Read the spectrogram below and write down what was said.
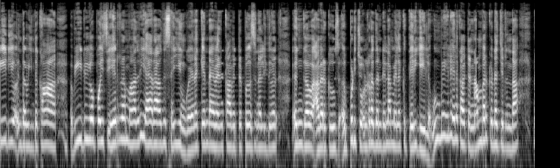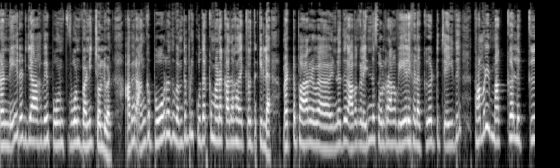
வீடியோ இந்த இந்த கா வீடியோ போய் சேர்ற மாதிரி யாராவது செய்யுங்க. எனக்கு என்ன எனக்கு அவற்ற பர்சனல் இதுகள் எங்கே அவருக்கு எப்படி சொல்கிறதுன்னு எல்லாம் எனக்கு தெரியல. உண்மையிலே எனக்கு அவற்ற நம்பர் கிடச்சிருந்தா நான் நேரடியாகவே ஃபோன் ஃபோன் பண்ணி சொல்லுவேன். அவர் அங்கே போகிறது வந்து இப்படி குதர்க்கமான கதை கதைக்கிறதுக்கு இல்லை. மற்ற பார என்னது அவங்க என்ன சொல்கிறாங்க வேலைகளை கேட்டு செய்து தமிழ் மக்களுக்கு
